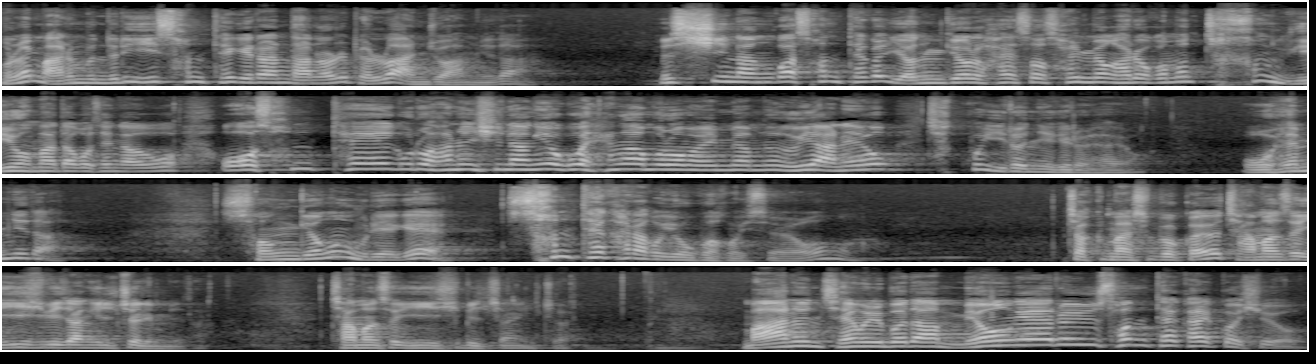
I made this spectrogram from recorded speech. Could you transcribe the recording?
오늘 많은 분들이 이 선택이라는 단어를 별로 안 좋아합니다. 신앙과 선택을 연결해서 설명하려고 하면 참 위험하다고 생각하고, 어, 선택으로 하는 신앙이요? 그 행함으로 말미암는 의안 해요? 자꾸 이런 얘기를 해요. 오해입니다. 성경은 우리에게 선택하라고 요구하고 있어요. 자, 그 말씀 볼까요? 잠언서 22장 1절입니다. 잠언서 21장 1절. 많은 재물보다 명예를 선택할 것이요.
